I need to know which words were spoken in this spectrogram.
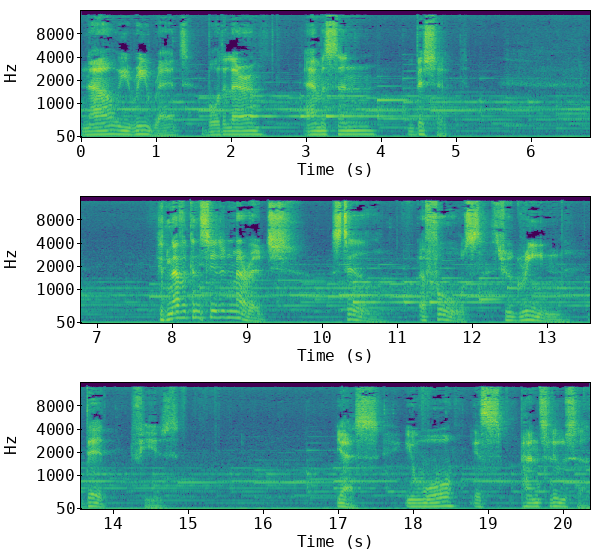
Now he reread Baudelaire, Emerson, Bishop. He'd never considered marriage. Still, a force through green did fuse. Yes, your war is pants looser.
